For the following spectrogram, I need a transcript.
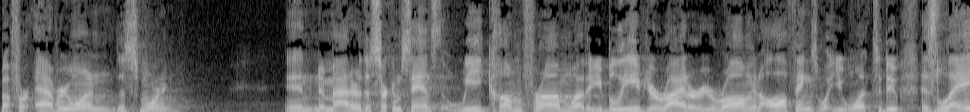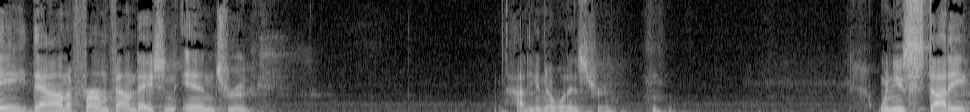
But for everyone this morning, and no matter the circumstance that we come from, whether you believe you're right or you're wrong, in all things, what you want to do is lay down a firm foundation in truth. How do you know what is true? When you study,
